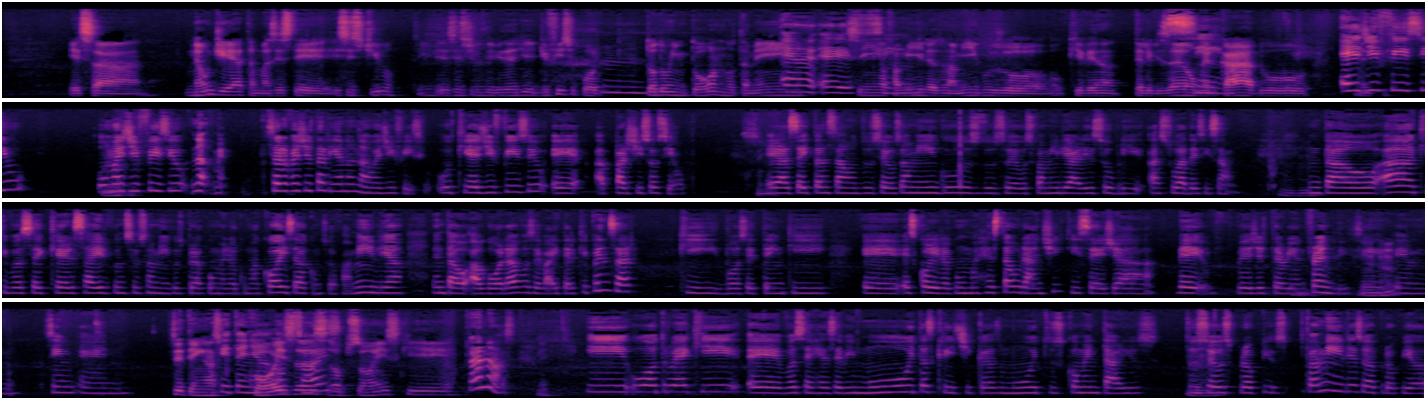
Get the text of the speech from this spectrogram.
essa. Não dieta, mas este, esse estilo. sim, Esse estilo de vida é di- difícil por todo o entorno também. Hum. É, é, sim, a família, os amigos, o, o que vê na televisão, o Sim. mercado. É difícil. O mais difícil. Não, ser vegetariano não é difícil. O que é difícil é a parte social. Sim. É a aceitação dos seus amigos, dos seus familiares sobre a sua decisão. Então, ah, que você quer sair com seus amigos para comer alguma coisa, com sua família. Então, agora você vai ter que pensar que você tem que eh, escolher algum restaurante que seja ve vegetarian friendly. Sim, Uhum. sim em- Você tem as coisas, opções. opções, que. para nós. E o outro é que é, você recebe muitas críticas, muitos comentários dos Uhum. seus próprios famílias, sua própria,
